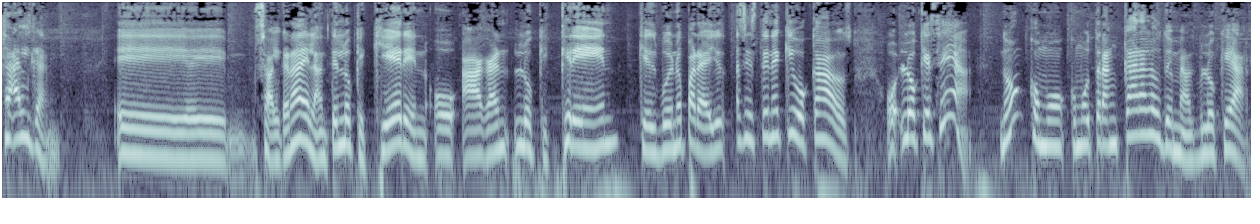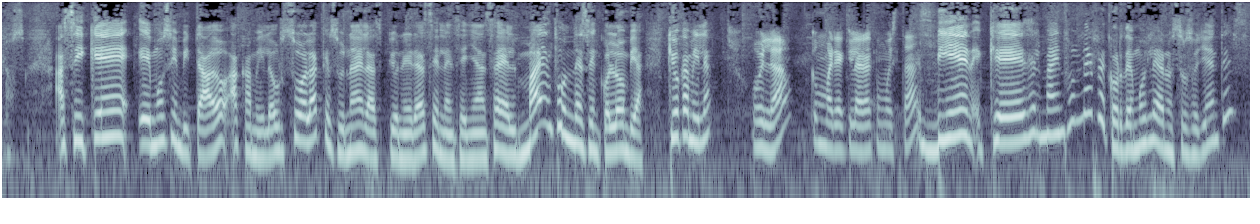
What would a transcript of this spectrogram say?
salgan? eh, salgan adelante en lo que quieren o hagan lo que creen que es bueno para ellos, así estén equivocados o lo que sea, ¿no? Como, como trancar a los demás, bloquearlos. Así que hemos invitado a Camila Ursola, que es una de las pioneras en la enseñanza del mindfulness en Colombia. ¿Qué Camila? Hola, con María Clara, ¿cómo estás? Bien, ¿qué es el mindfulness? Recordémosle a nuestros oyentes.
